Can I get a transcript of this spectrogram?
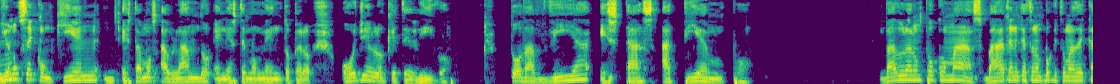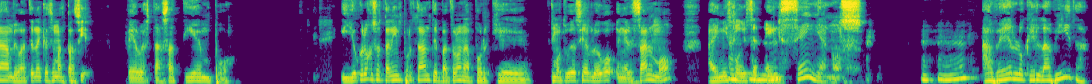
Yo no sé con quién estamos hablando en este momento, pero oye lo que te digo. Todavía estás a tiempo. Va a durar un poco más, vas a tener que hacer un poquito más de cambio, vas a tener que ser más paciente, pero estás a tiempo. Y yo creo que eso es tan importante, patrona, porque, como tú decías luego en el Salmo, ahí mismo dice, enséñanos a ver lo que es la vida.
